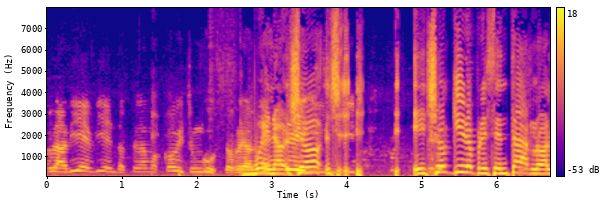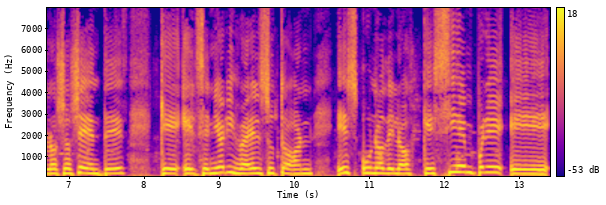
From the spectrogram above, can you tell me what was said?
Hola, bien, bien, doctora Moscovich, un gusto, realmente. Bueno, yo, yo quiero presentarlo a los oyentes que el señor Israel Sutón es uno de los que siempre eh,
